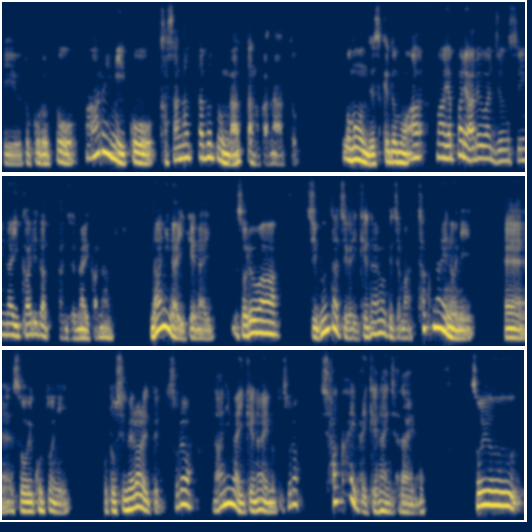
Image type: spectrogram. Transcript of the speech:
ていうところと、ある意味こう重なった部分があったのかなと思うんですけども、あまあやっぱりあれは純粋な怒りだったんじゃないかな。何がいけない？それは自分たちがいけないわけじゃ全くないのに、えー、そういうことに貶められてる。それは何がいけないの？それは社会がいけないんじゃないの？そういう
